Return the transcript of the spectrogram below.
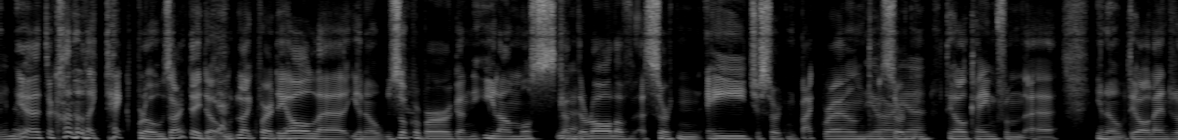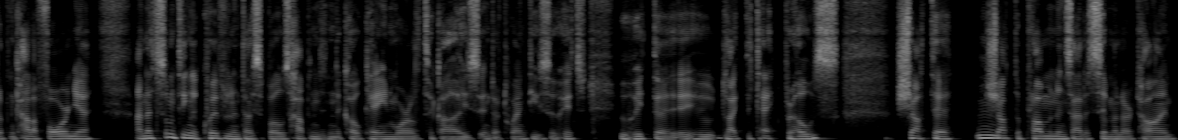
You know, yeah, they're kind of like tech bros, aren't they? Though, yeah. like where they yeah. all, uh, you know, Zuckerberg yeah. and Elon Musk, and they're all of a certain age, a certain background, they a certain. They all came from, uh, you know, they all ended up in California, and it's something equivalent, I suppose, happened in the cocaine world to guys in their twenties who hit, who hit the, who like the tech bros, shot the mm. shot to prominence at a similar time.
